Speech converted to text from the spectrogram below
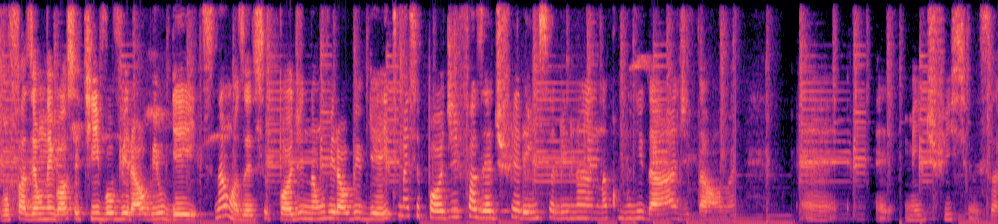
vou fazer um negócio aqui e vou virar o Bill Gates. Não, às vezes você pode não virar o Bill Gates, mas você pode fazer a diferença ali na, na comunidade e tal, né? É, é meio difícil essa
